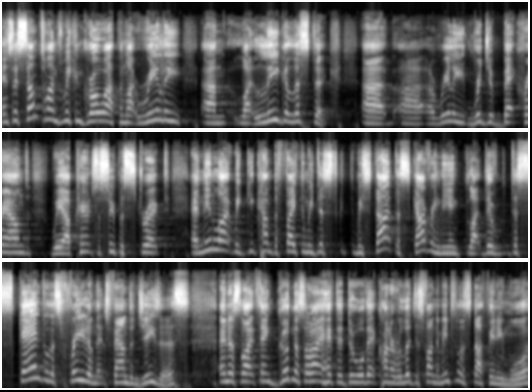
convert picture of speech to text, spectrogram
and so sometimes we can grow up in like really um, like legalistic uh, uh, a really rigid background where our parents are super strict, and then like we come to faith and we just we start discovering the like the, the scandalous freedom that's found in Jesus, and it's like thank goodness I don't have to do all that kind of religious fundamentalist stuff anymore,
